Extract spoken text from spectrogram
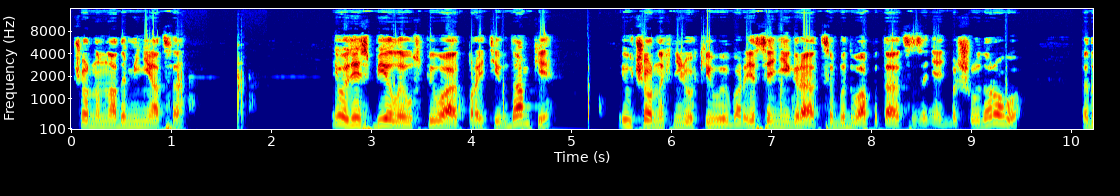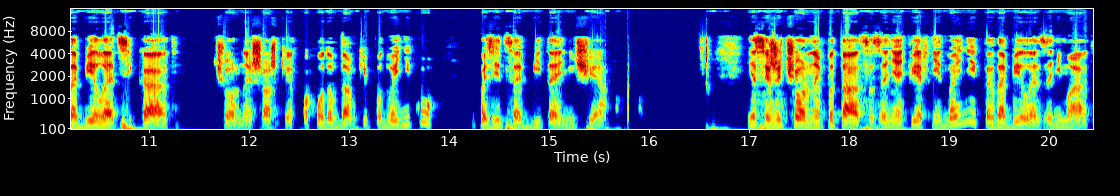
Черным надо меняться. И вот здесь белые успевают пройти в дамки. И у черных нелегкий выбор. Если они играют ЦБ2, пытаются занять большую дорогу, тогда белые отсекают черные шашки от похода в дамки по двойнику. И позиция битая ничья. Если же черные пытаются занять верхний двойник, тогда белые занимают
